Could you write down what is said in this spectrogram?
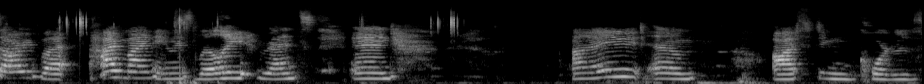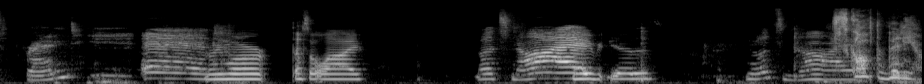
Sorry, but hi, my name is Lily Reents, and I am Austin Quarter's friend. And No anymore. That's a lie. no, it's not. Maybe yeah, it is. No, it's not. Just go off the video.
